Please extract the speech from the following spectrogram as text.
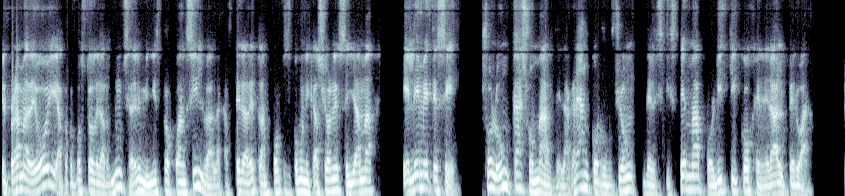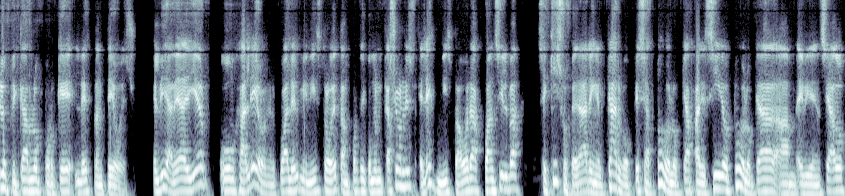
El programa de hoy, a propósito de la renuncia del ministro Juan Silva a la cartera de Transportes y Comunicaciones, se llama el MTC, solo un caso más de la gran corrupción del sistema político general peruano. Quiero explicarlo por qué les planteo eso. El día de ayer hubo un jaleo en el cual el ministro de Transporte y Comunicaciones, el ex ministro ahora Juan Silva, se quiso quedar en el cargo, pese a todo lo que ha aparecido, todo lo que ha evidenciado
